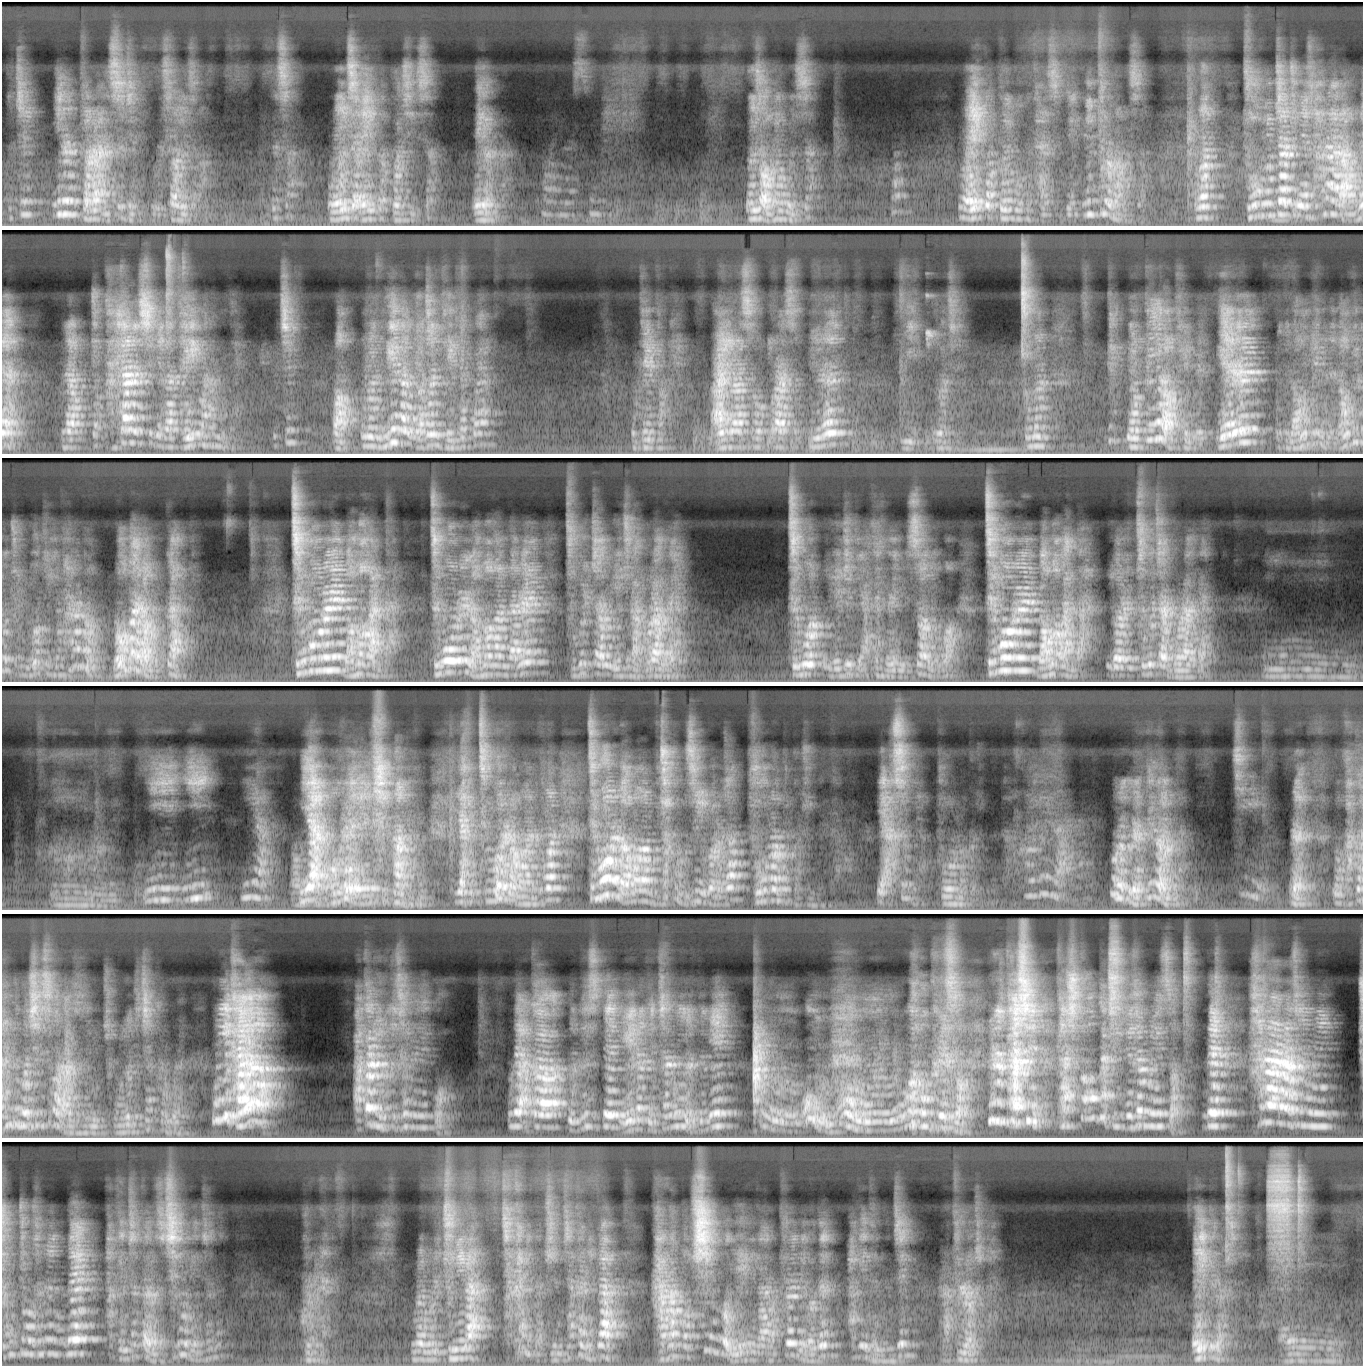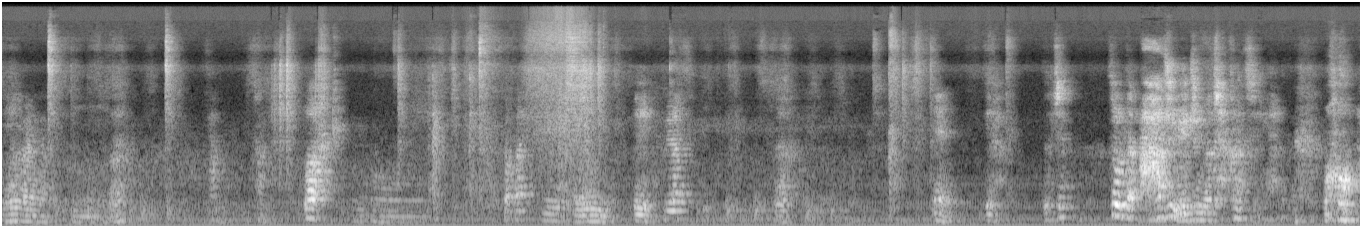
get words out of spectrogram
그렇지? 1은 별로 안 쓰지 우리 수학에서 됐어? 여기서 A가 수 있어? A 얼마? 마이너스 1 여기서 어려운 거 있어? 어? 그럼 A가 구해놓은 거다 했을 때 1% 남았어 그러면 두 문자 중에서 하나 나오면 그냥 좀 간단한 식에다 대입만 하면 돼 그렇지? 어 그러면 위에다 여전히 대입할 거야? 대입할게 마이너스 5 플러스 B는 2 이거지 그러면 B, 요 B를 어떻게 구해? 얘를 이렇게 넘기면 돼. 넘기는 것중 이것도 이름 하나도 너무 많이 나오니까 등호를 넘어간다. 등호를 넘어간다를 두 글자로 예주라 뭐라 그래? 등호 예주도 약간 내가 수학 용어. 등호를 넘어간다. 이걸 두 글자로 뭐라 그래? 이... 이... 이, 이, 2야 어, 이야, 뭐 그래, 이야. 이야, 등호를 넘어가는. 그러면 등호를 넘어가면 무조건 무슨 일이 벌어져? 부호만 바꿔주면 된다. 이게 약속이야. 부호를 바꿔주면 된다. 거기는 알아요 그래, 그래. 얼마? 7 뭐 가끔 한두 번 실수가 나서 선생님 이것도 체크한 거야. 그럼 이게 다야. 아까도 이렇게 설명했고. 근데 아까 이렇게 했을 때 얘는 괜찮니? 그랬더니 음, 음, 음, 음, 그랬어. 그래서 다시 다시 똑같이 이제 설명했어. 근데 하나하나 선생님이 조금조금 설명했는데 다 괜찮다 그래서 지금은 괜찮네? 그러면 그러면 우리 준이가 착하니까 준이 착하니까 가각법 쉬운 거 예인이가 하나 풀어야 되거든? 확인 됐는지 하나 불러줘봐. A, 하자. A... A 마이너스 B 와, 그리고 똑같이 A A, 플러스 어. 1 그렇지? 그러니까 아주 예준이가 착한 학생이야. 어,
